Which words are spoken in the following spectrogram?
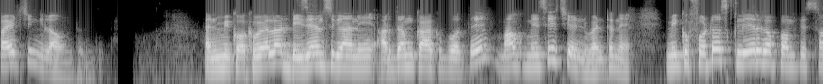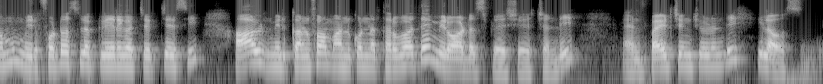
పైట్చింగ్ ఇలా ఉంటుంది. అండ్ మీకు ఒకవేళ డిజైన్స్ కానీ అర్థం కాకపోతే మాకు మెసేజ్ చేయండి వెంటనే. మీకు ఫొటోస్ క్లియర్గా పంపిస్తాము. మీరు ఫొటోస్లో క్లియర్గా చెక్ చేసి ఆల్ మీరు కన్ఫర్మ్ అనుకున్న తర్వాతే మీరు ఆర్డర్స్ ప్లేస్ చేయొచ్చండి. అండ్ పైట్చింగ్ చూడండి ఇలా వస్తుంది.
